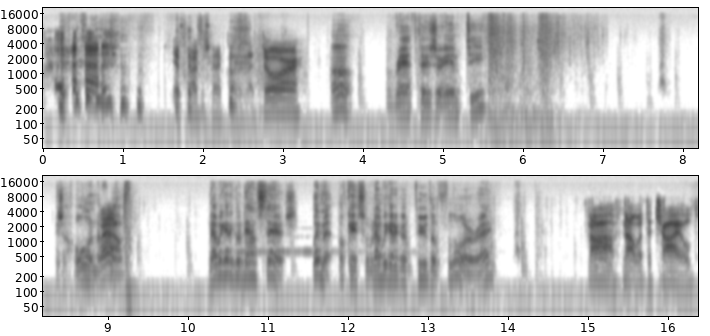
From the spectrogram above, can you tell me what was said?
yep. I'm just gonna close that door. Oh, the rafters are empty. There's a hole in the Wow. floor. Now we gotta go downstairs. Wait a minute. Okay, so now we gotta go through the floor, right? Ah, not with the child.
